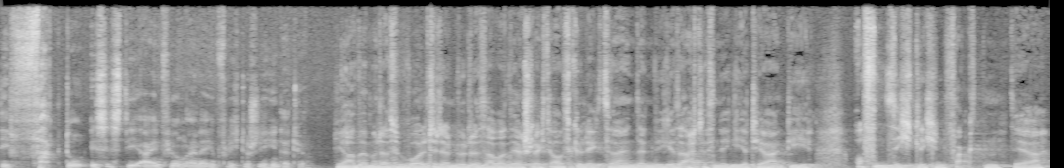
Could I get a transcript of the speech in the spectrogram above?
de facto ist es die Einführung einer Impfpflicht durch die Hintertür. Ja, wenn man das so wollte, dann würde es aber sehr schlecht ausgelegt sein, denn wie gesagt, es negiert ja die offensichtlichen Fakten der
